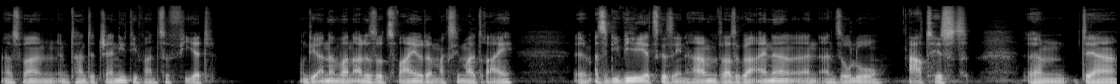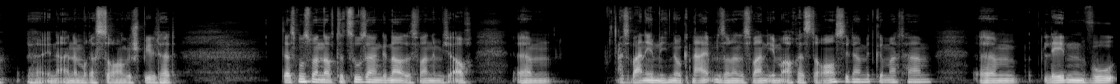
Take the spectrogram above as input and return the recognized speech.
das war im, im Tante Jenny, die waren zu viert. Und die anderen waren alle so zwei oder maximal drei. Ähm, also die wir jetzt gesehen haben, war sogar einer, ein, ein Solo-Artist, ähm, der äh, in einem Restaurant gespielt hat. Das muss man noch dazu sagen, genau, das war nämlich auch ähm, es waren eben nicht nur Kneipen, sondern es waren eben auch Restaurants, die da mitgemacht haben. Ähm, Läden, wo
